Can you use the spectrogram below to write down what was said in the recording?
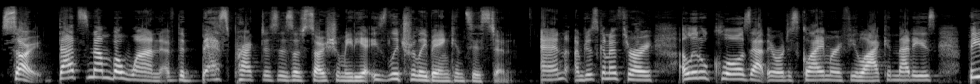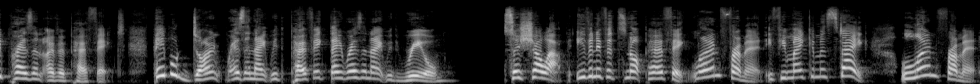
So that's number one of the best practices of social media is literally being consistent. And I'm just going to throw a little clause out there or disclaimer if you like, and that is be present over perfect. People don't resonate with perfect, they resonate with real. So show up, even if it's not perfect, learn from it. If you make a mistake, learn from it.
